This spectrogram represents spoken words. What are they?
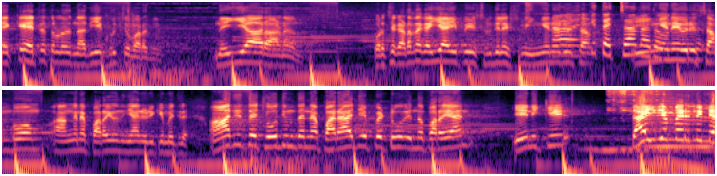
തെക്കേ അറ്റത്തുള്ള ഒരു നദിയെക്കുറിച്ച് പറഞ്ഞു. നെയ്യാറാണ് കുറച്ച് കടന്ന കൈയായിപ്പോയി ശ്രുതിലക്ഷ്മി. ഇങ്ങനെ ഒരു ഇങ്ങനെ ഒരു സംഭവം അങ്ങനെ പറയുമെന്ന് ഞാൻ ഒരിക്കലും വെച്ചില്ല. ആദ്യത്തെ ചോദ്യം തന്നെ പരാജയപ്പെട്ടു എന്ന് പറയാൻ എനിക്ക് ധൈര്യം വരുന്നില്ല.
